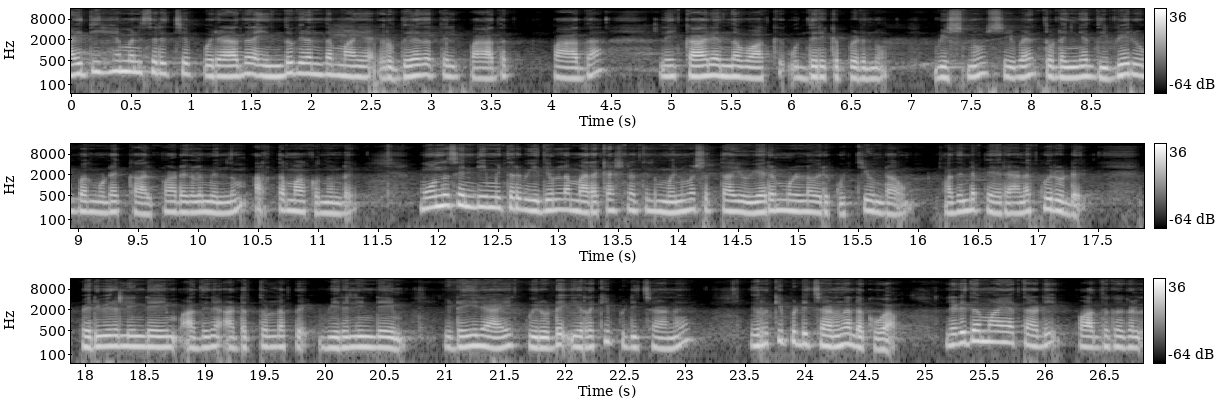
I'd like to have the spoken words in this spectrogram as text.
ഐതിഹ്യമനുസരിച്ച് പുരാതന ഹിന്ദു ഗ്രന്ഥമായ ഋഗ്വേദത്തിൽ പാത പാത അല്ലെങ്കിൽ കാൽ എന്ന വാക്ക് ഉദ്ധരിക്കപ്പെടുന്നു. വിഷ്ണു ശിവൻ തുടങ്ങിയ ദിവ്യരൂപങ്ങളുടെ കാൽപ്പാടുകളും എന്നും അർത്ഥമാക്കുന്നുണ്ട്. മൂന്ന് സെന്റിമീറ്റർ വീതിയുള്ള മരകഷ്ണത്തിൽ മുൻവശത്തായി ഉയരമുള്ള ഒരു കുറ്റിയുണ്ടാവും. അതിന്റെ പേരാണ് കുരുട്. പെരുവിരലിന്റെയും അതിന് അടുത്തുള്ള വിരലിന്റെയും ഇടയിലായി കുരുട് ഇറക്കി പിടിച്ചാണ് ഇറക്കി പിടിച്ചാണ് നടക്കുക. ലളിതമായ തടി പാതുകകൾ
